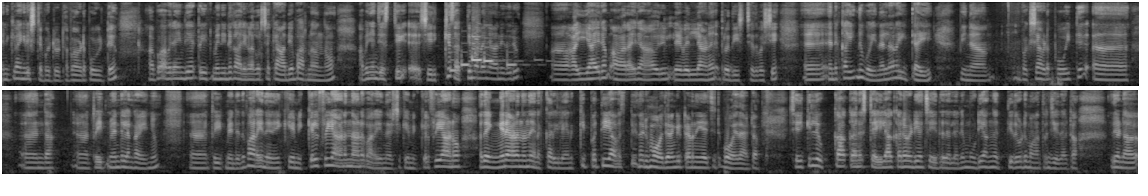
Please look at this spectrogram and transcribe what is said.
എനിക്ക് ഭയങ്കര ഇഷ്ടപ്പെട്ടു കേട്ടോ അപ്പോൾ അവിടെ പോയിട്ട്. അപ്പോൾ അവരതിന്റെ ട്രീറ്റ്മെന്റിന്റെ കാര്യങ്ങളെക്കുറിച്ചൊക്കെ ആദ്യം പറഞ്ഞു തന്നു. അപ്പോൾ ഞാൻ ജസ്റ്റ് ശരിക്കും സത്യം പറഞ്ഞാൽ ഞാനിതൊരു അയ്യായിരം ആറായിരം ആ ഒരു ലെവലിലാണ് പ്രതീക്ഷിച്ചത്. പക്ഷേ എന്റെ കയ്യിൽ നിന്ന് പോയി നല്ല റേറ്റായി പിന്നെ പക്ഷേ അവിടെ പോയിട്ട് എന്താ ട്രീറ്റ്മെന്റ് എല്ലാം കഴിഞ്ഞു. ട്രീറ്റ്മെന്റ് എന്ന് പറയുന്നത് എനിക്ക് കെമിക്കൽ ഫ്രീ ആണെന്നാണ് പറയുന്നത്. പക്ഷേ കെമിക്കൽ ഫ്രീ ആണോ അത് എങ്ങനെയാണെന്നൊന്നും എനിക്കറിയില്ല. എനിക്കിപ്പോഴത്തെ ഈ അവസ്ഥയിൽ നിന്ന് ഒരു മോചനം കിട്ടണമെന്ന് വിചാരിച്ചിട്ട് പോയതാട്ടോ ശരിക്കും ലുക്കാക്കാനോ സ്റ്റൈലാക്കാനോ വേണ്ടി ഞാൻ ചെയ്തതല്ല. എന്റെ മുടി അങ്ങ് എത്തിയതോട് മാത്രം ചെയ്ത കേട്ടോ ഇതുണ്ട്?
